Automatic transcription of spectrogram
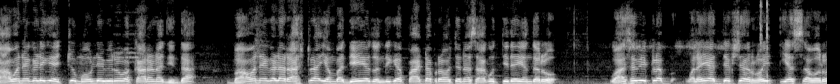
ಭಾವನೆಗಳಿಗೆ ಹೆಚ್ಚು ಮೌಲ್ಯವಿರುವ ಕಾರಣದಿಂದ ಭಾವನೆಗಳ ರಾಷ್ಟ್ರ ಎಂಬ ಧ್ಯೇಯದೊಂದಿಗೆ ಪಾಠ ಪ್ರವಚನ ಸಾಗುತ್ತಿದೆ ಎಂದರು. ವಾಸವಿ ಕ್ಲಬ್ ವಲಯ ಅಧ್ಯಕ್ಷ ರೋಹಿತ್ ಎಸ್ ಅವರು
